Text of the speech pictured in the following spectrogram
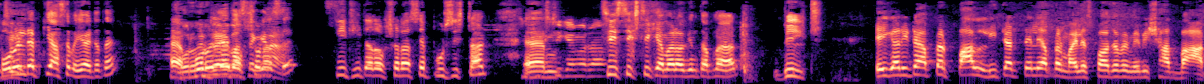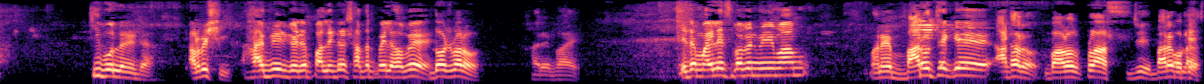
ফোর হুইল ড্রাইভ কি আছে ভাইয়া এটাতে? হ্যাঁ ফোর হুইল ড্রাইভ অপশন আছে। সিট হিটার অপশন আছে পুশ স্টার্ট থ্রি সিক্সটি ক্যামেরাও কিন্তু আপনার বিল্ট এই গাড়িটা আপনার পার লিটার তেলে আপনার মাইলেজ পাওয়া যাবে মেবি সাত বা আট। কি বললেন এটা? আরও বেশি। হাইব্রিড গাড়ি পার লিটার সাত আট পাইলে হবে? দশ বারো। আরে ভাই। এটা মাইলেজ পাবেন মিনিমাম মানে বারো থেকে আঠারো। বারো প্লাস জি বারো প্লাস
